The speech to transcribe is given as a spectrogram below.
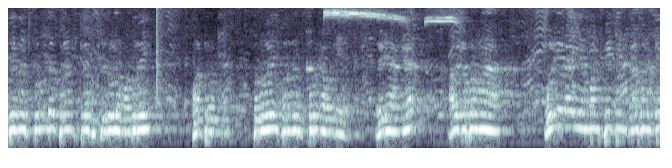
Team Sundu friends club சிறுவல மதுரை மற்றும் சுரவை பிரதர்ஸ் சுருக்கவண்டி ரெடியாங்க. அதுக்கப்புறமா ஒளியநாயகி அம்மன் பி டீம் காசனட்டி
